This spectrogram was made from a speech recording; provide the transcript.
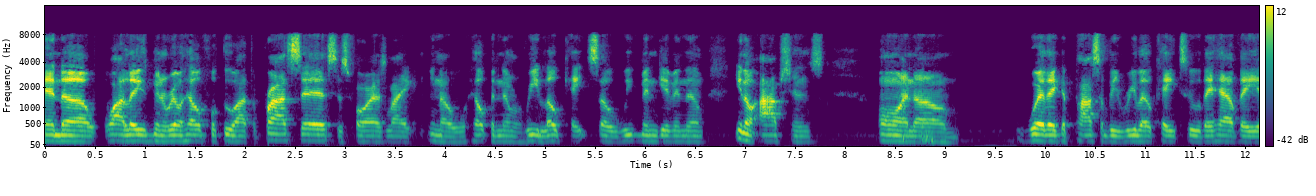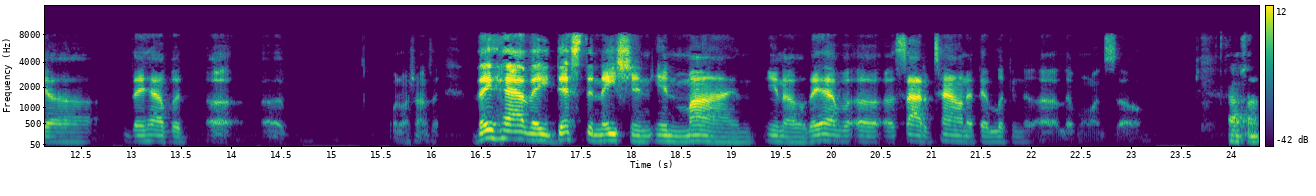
and uh, Wale's been real helpful throughout the process as far as like, you know, helping them relocate. So we've been giving them, you know, options on um, where they could possibly relocate to. They have a, uh, they have a, what am I trying to say? They have a destination in mind. You know, they have a, a side of town that they're looking to uh, live on. So Gotcha.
